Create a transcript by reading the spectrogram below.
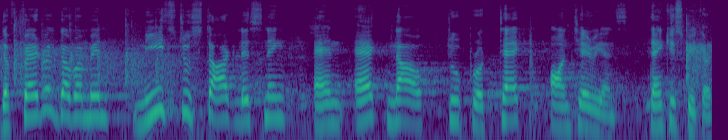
The federal government needs to start listening and act now to protect Ontarians. Thank you, Speaker.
